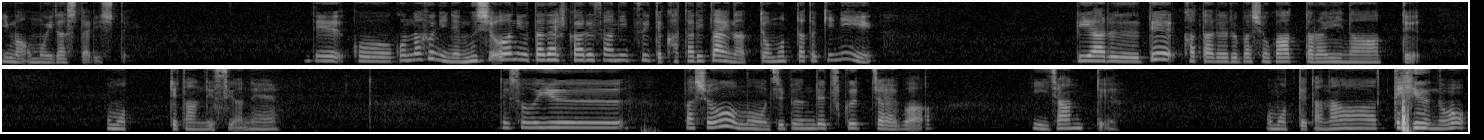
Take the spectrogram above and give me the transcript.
今思い出したりして。でこうこんな風にね無性に宇多田ヒカルさんについて語りたいなって思った時にリアルで語れる場所があったらいいなって思ってたんですよね。でそういう場所をもう自分で作っちゃえばいいじゃんって思ってたなっていうのを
